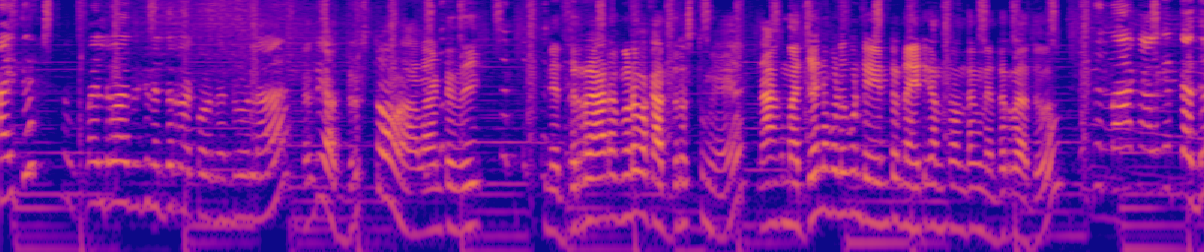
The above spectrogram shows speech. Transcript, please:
అయితే మళ్ళీ రాత్రికి నిద్ర రాకూడదు రూలా? అది అదృష్టం అలాంటిది. నిద్ర రావడం కూడా ఒక అదృష్టమే. నాకు మధ్యాహ్నం పడుకుంటే ఏంటో నైట్ అంత అందంగా నిద్ర రాదు. నాకు అలాగే కాదు.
